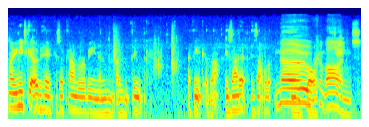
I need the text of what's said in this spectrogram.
No, you need to get over here because I found a ravine and I think, I think of that. Is that it? Is that what? It, No, oh come on. James,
